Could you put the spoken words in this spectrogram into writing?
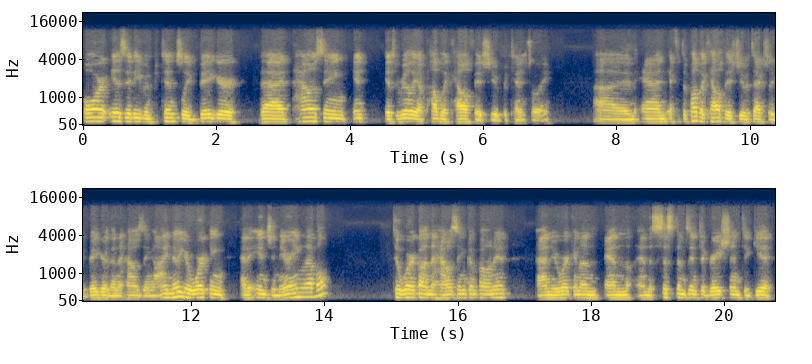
or is it even potentially bigger that housing in, is really a public health issue potentially? Um, and if it's a public health issue, it's actually bigger than a housing. I know you're working at an engineering level to work on the housing component, and you're working on and and the systems integration to get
